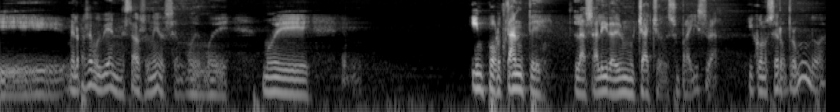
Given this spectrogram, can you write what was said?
y me lo pasé muy bien en Estados Unidos, muy, muy, muy importante la salida de un muchacho de su país y conocer otro mundo.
